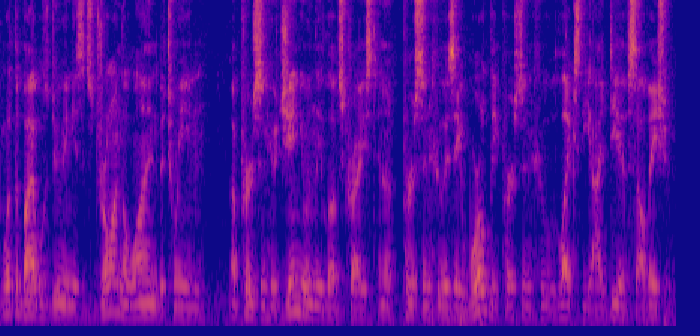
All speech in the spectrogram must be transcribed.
what the Bible's doing is it's drawing a line between a person who genuinely loves Christ and a person who is a worldly person who likes the idea of salvation.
